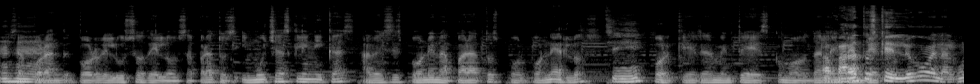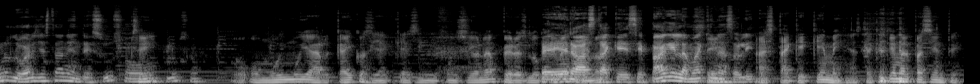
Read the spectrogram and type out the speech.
o sea, por, por, el uso de los aparatos. Y muchas clínicas a veces ponen aparatos por ponerlos, sí. porque realmente es como darle Aparatos que luego en algunos lugares ya están en desuso, incluso. O, muy, muy arcaicos, ya que así ni funcionan, pero es lo que. Pero hasta que se pague la máquina solita. Hasta que queme, hasta que queme al paciente.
